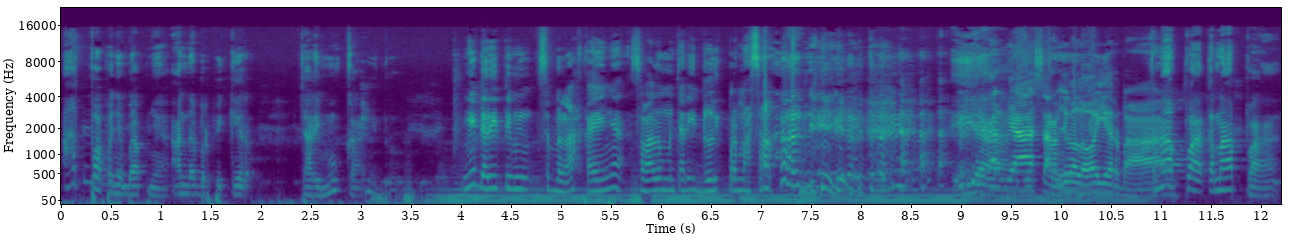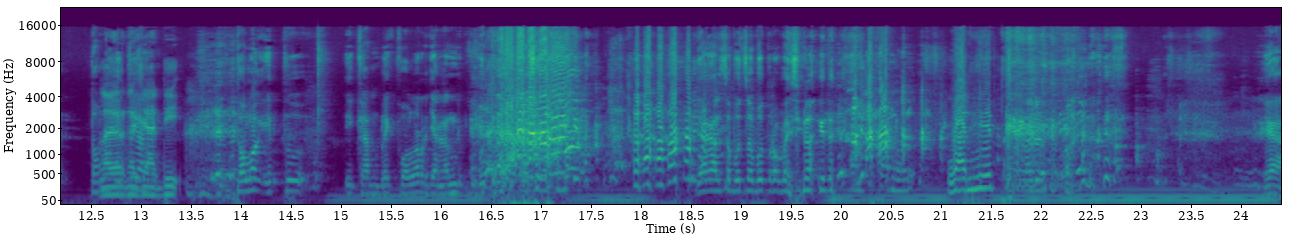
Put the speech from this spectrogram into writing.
Apa penyebabnya? Anda berpikir cari muka gitu? Ini dari tim sebelah kayaknya selalu mencari delik permasalahan. Iya. kan biasa, namanya juga lawyer, Bang. Kenapa? Kenapa? Tolong Layar itu nggak jadi. Tolong itu ikan black polar jangan disebut jangan sebut-sebut profesi lagi. One hit. ya,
